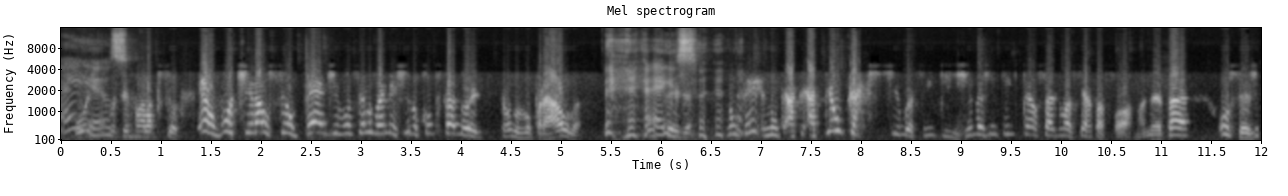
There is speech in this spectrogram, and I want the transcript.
É Hoje isso. você fala para o seu, eu vou tirar o seu pad e você não vai mexer no computador. Então não vou para aula. é seja, isso. Não tem, não, até um castigo assim pedido, a gente tem que pensar de uma certa forma, né? Tá? Ou seja,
